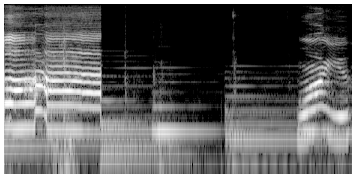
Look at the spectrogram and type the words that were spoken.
Ah! Are you?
